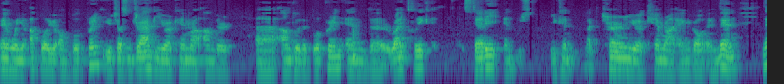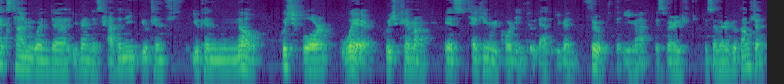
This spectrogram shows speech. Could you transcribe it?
And when you upload your own blueprint, you just drag your camera under uh, onto the blueprint and uh, right click steady and you can like turn your camera angle. And then next time when the event is happening you can you can know which floor where which camera is taking recording to that event through the emap it's very it's a very good function.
